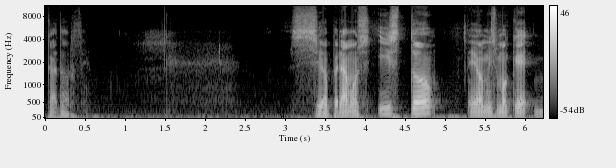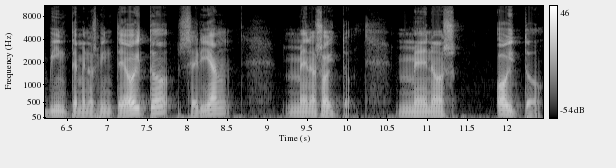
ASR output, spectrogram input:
14. Se operamos isto, é o mismo que 20 menos 28 serían menos 8. Menos 8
